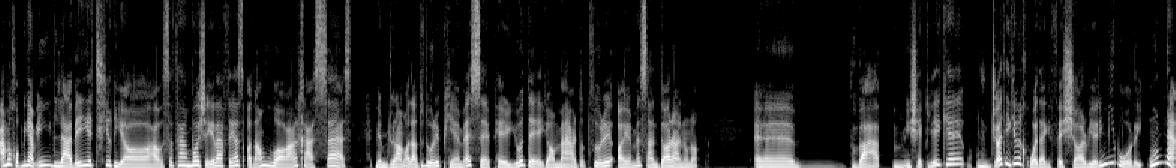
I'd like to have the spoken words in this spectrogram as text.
اما خب میگم این لبه یه تیغی ها حواست هم باشه. یه وقتی از آدم واقعا خسته است. نمی‌دونم آدم تو دوره PMS پریوده یا مردا تو دوره IMS دارن اونا. و این شکلیه که اونجا دیگه به خود اگه فشار بیاری می‌بری. اون نه.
